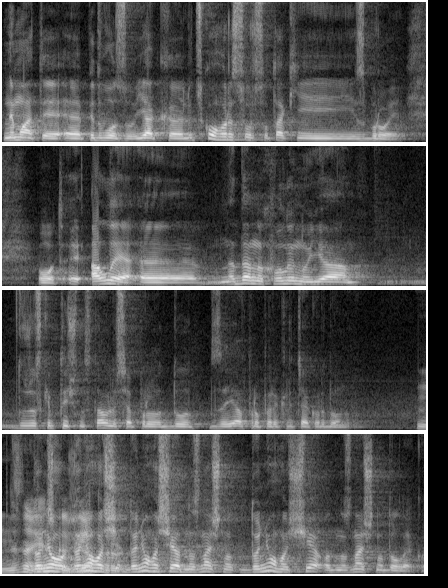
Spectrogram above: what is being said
не мати підвозу як людського ресурсу, так і зброї. От. Але на дану хвилину я дуже скептично ставлюся про, до заяв про перекриття кордону. Не знаю, До я нього, кажу, до, нього про- ще, до, нього ще однозначно, до нього ще однозначно далеко.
